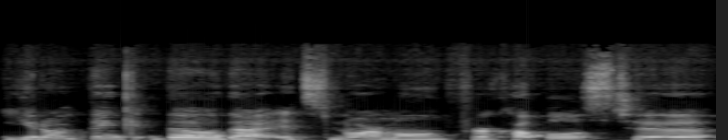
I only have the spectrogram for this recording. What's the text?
You don't think, though, that it's normal for couples to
